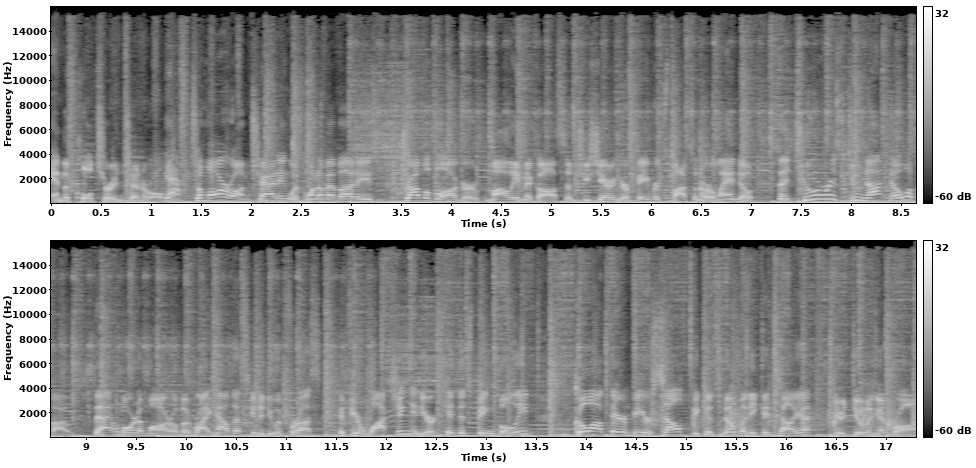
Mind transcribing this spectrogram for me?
and the culture in general. Yeah. Tomorrow I'm chatting with one of my buddies, travel blogger Molly McAwesome. She's sharing her favorite spots in Orlando that tourists do not know about. That and more tomorrow. But right now, that's going to do it for us. If you're watching and you're a kid that's being bullied, go out there and be yourself because nobody can tell you you're doing it wrong.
